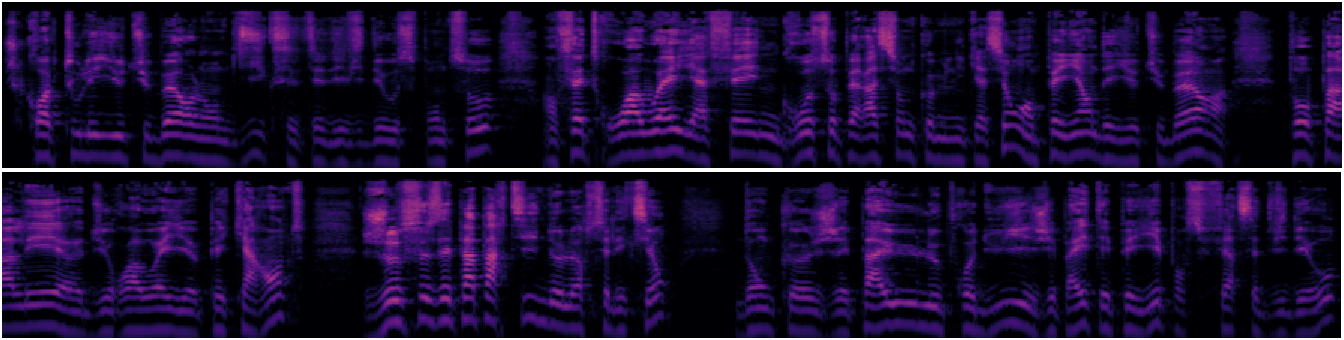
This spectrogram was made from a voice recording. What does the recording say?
je crois que tous les youtubeurs l'ont dit que c'était des vidéos sponsor. En fait, Huawei a fait une grosse opération de communication en payant des youtubeurs pour parler euh, du Huawei P40. Je faisais pas partie de leur sélection. Donc je j'ai pas eu le produit et j'ai pas été payé pour faire cette vidéo.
